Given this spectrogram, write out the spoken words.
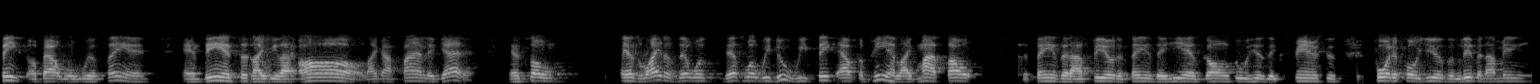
think about what we're saying, and then to like be like, oh, like I finally got it. And so, as writers, that was that's what we do. We think out the pen. Like my thoughts, the things that I feel, the things that he has gone through, his experiences, 44 years of living. I mean,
